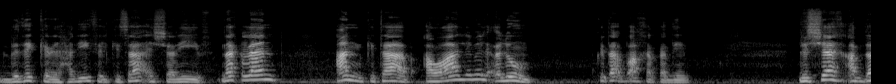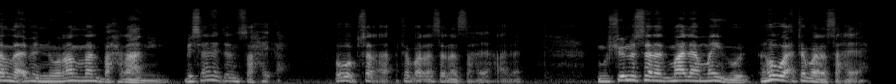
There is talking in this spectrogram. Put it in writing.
بذكر حديث الكساء الشريف. نقلا عن كتاب عوالم العلوم. كتاب آخر قديم. للشيخ عبد الله ابن نور الله البحراني. بسند صحيح. هو بسرعة اعتبره سند صحيح هذا. شنو السند ماله ما يقول. هو اعتبره صحيح.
